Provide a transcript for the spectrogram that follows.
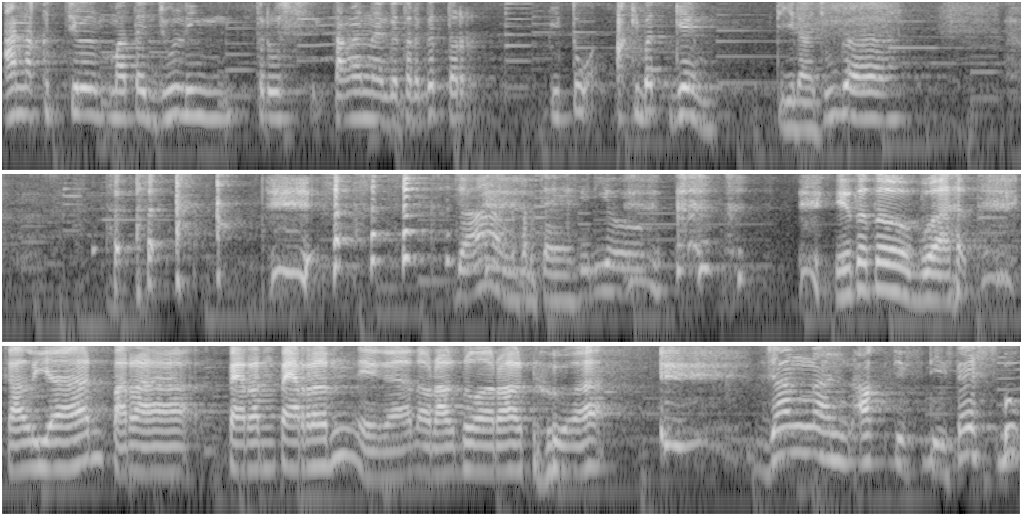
anak kecil mata juling terus tangannya geter-geter itu akibat game Tidak juga. Jangan percaya video. itu tuh buat kalian para parent-parent ya kan orang tua orang tua Jangan aktif di Facebook.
